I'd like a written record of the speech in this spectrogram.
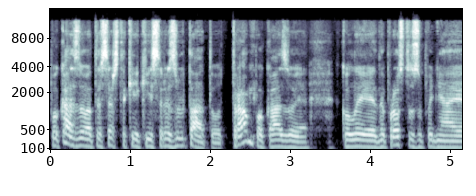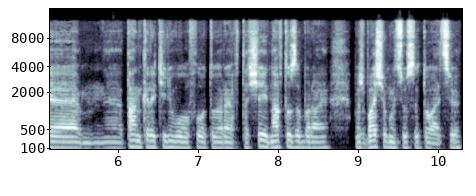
показувати все ж таки якийсь результат. От Трамп показує, коли не просто зупиняє танкери тіньового флоту РФ, та ще й нафту забирає. Ми ж бачимо цю ситуацію.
